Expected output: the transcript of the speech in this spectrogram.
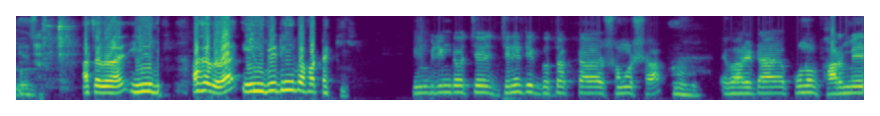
বেস্ট আচ্ছা দাদা ইন আচ্ছা দাদা ইনব্রিডিং ব্যাপারটা কি? ইনব্রিডিংটা হচ্ছে জেনেটিকগত একটা সমস্যা। এবার এটা কোনো ফার্মে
